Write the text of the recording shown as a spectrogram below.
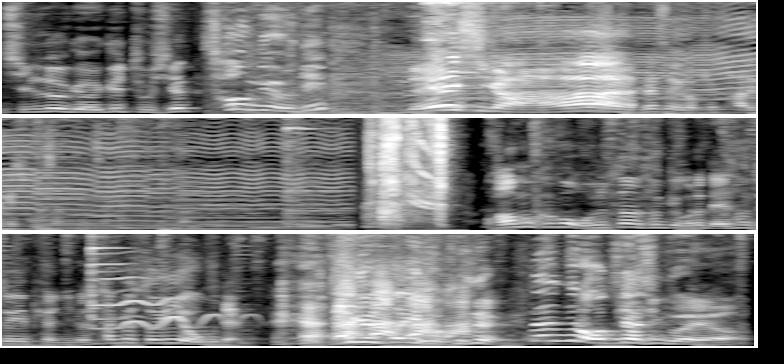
진로 교육이 2시간, 성교육이 아, 4시간. 그래서 이렇게 바르게 않습니까? 과묵하고 온순한 성격으로 내성적인 편이며 사교성이 요구됨. 사교성이 요구됨. 밴드를 어떻게 하신 거예요?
